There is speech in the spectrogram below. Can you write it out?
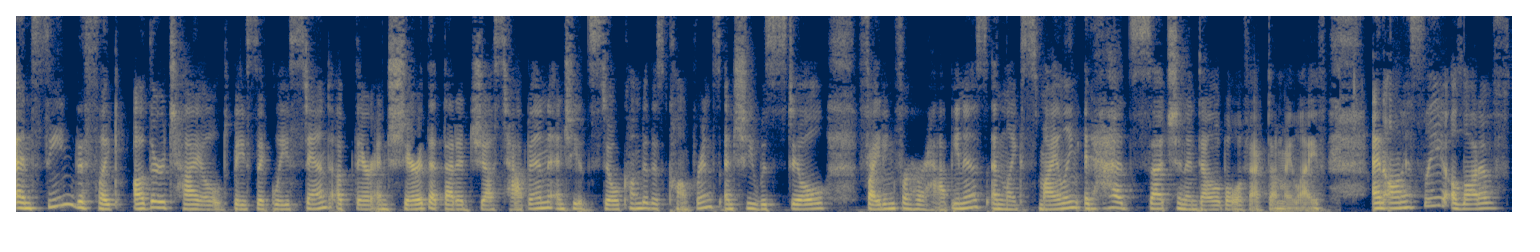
and seeing this like other child basically stand up there and share that that had just happened and she had still come to this conference and she was still fighting for her happiness and like smiling it had such an indelible effect on my life. And honestly a lot of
